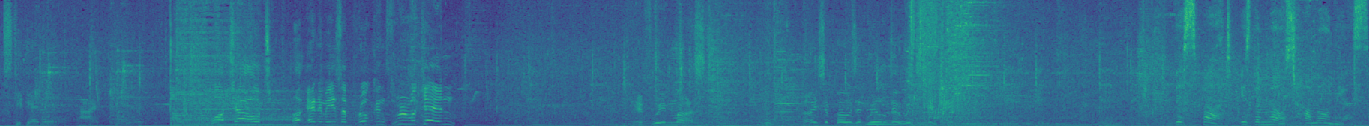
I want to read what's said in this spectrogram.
heads together. Watch out! Our enemies have broken through again! If we must. I suppose it will do This spot is the most harmonious.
